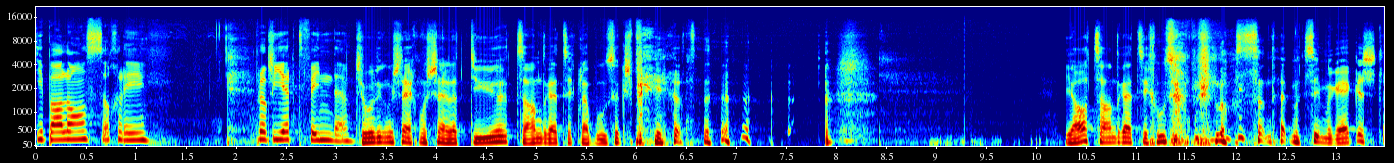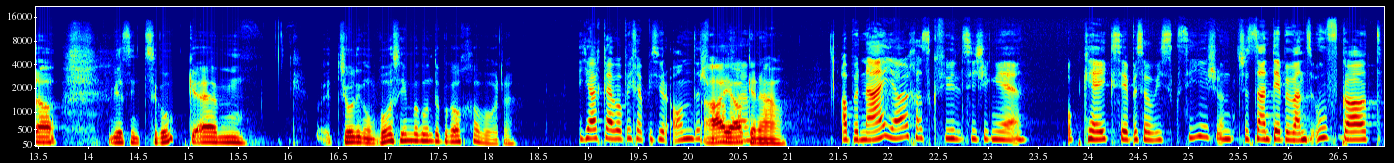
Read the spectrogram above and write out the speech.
die Balance so ein bisschen probiert zu finden. Entschuldigung, schnell, ich muss schnell eine Tür. Das andere hat sich, glaube ich, rausgesperrt. ja, das andere hat sich rausgeschlossen und hat muss im Regen stehen. Wir sind zurück. Ähm, Entschuldigung, wo sind wir unterbrochen worden? Ja, ich glaube, ob ich etwas für anders Ah mache. ja, genau. Aber nein, ja, ich habe das Gefühl, es war irgendwie okay gewesen, eben so wie es war. Und schlussendlich, eben, wenn es aufgeht,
